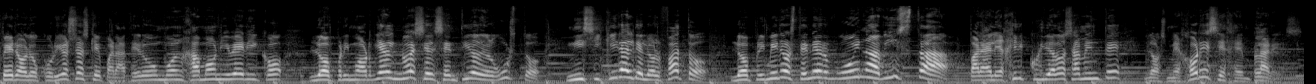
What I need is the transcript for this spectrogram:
Pero lo curioso es que para hacer un buen jamón ibérico, lo primordial no es el sentido del gusto, ni siquiera el del olfato. Lo primero es tener buena vista para elegir cuidadosamente los mejores ejemplares.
